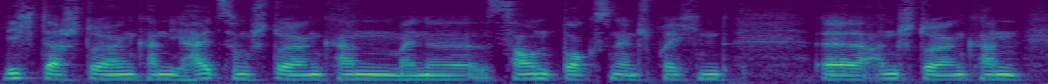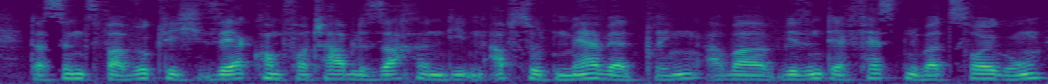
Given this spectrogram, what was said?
Lichter steuern kann, die Heizung steuern kann, meine Soundboxen entsprechend äh, ansteuern kann. Das sind zwar wirklich sehr komfortable Sachen, die einen absoluten Mehrwert bringen, aber wir sind der festen Überzeugung,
